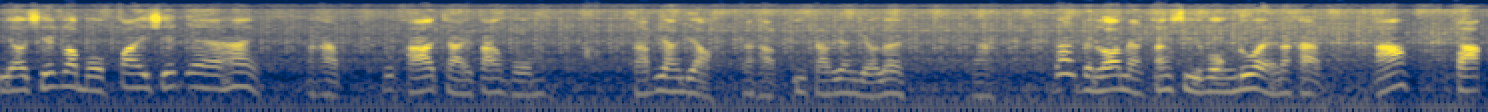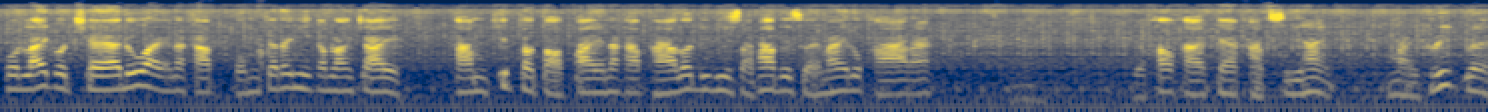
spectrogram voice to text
เดี๋ยวเช็คระบบไฟเช็คแอร์ให้ นะครับลูกค้าจ่ายตังผมขับอย่างเดียวนะครับที่ขับอย่างเดียวเลยนะได้เป็นล้อแม็กทั้ง 4 วงด้วยนะครับเอาฝากกดไลค์กดแชร์ด้วยนะครับ ผมจะได้มีกำลังใจทำคลิปต่อๆไปนะครับหารถดีๆสภาพสวยๆมาให้ลูกค้านะ เดี๋ยวเข้าขายแกขัดสีให้ใหม่กริกเลย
